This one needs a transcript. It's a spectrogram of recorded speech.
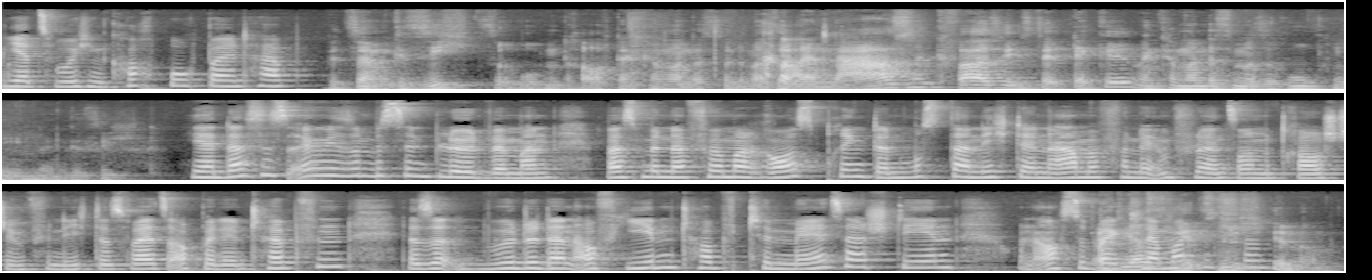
Jetzt, wo ich ein Kochbuch bald habe. Mit seinem Gesicht so oben drauf, dann kann man das dann immer, seiner Nase quasi ist der Deckel, dann kann man das immer so hochnehmen, dein Gesicht. Ja, das ist irgendwie so ein bisschen blöd, wenn man was mit einer Firma rausbringt, dann muss da nicht der Name von der Influencerin mit draufstehen, finde ich. Das war jetzt auch bei den Töpfen. Da würde dann auf jedem Topf Tim Melzer stehen und auch so Ach, bei die hast du Klamotten. jetzt nicht genommen.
